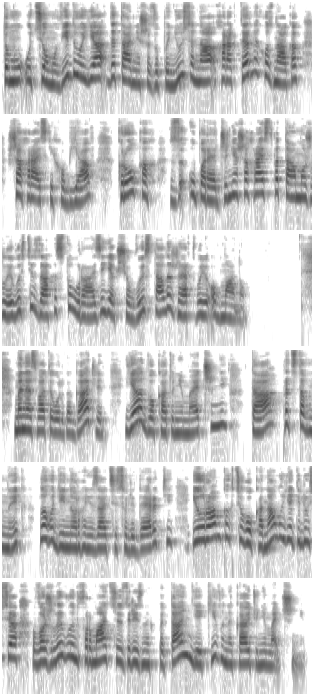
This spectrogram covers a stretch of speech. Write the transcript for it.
Тому у цьому відео я детальніше зупинюся на характерних ознаках шахрайських об'яв, кроках з упередження шахрайства та можливості захисту у разі, якщо ви стали жертвою обману. Мене звати Ольга Гатлін, я адвокат у Німеччині та представник благодійної організації Solidarity, і у рамках цього каналу я ділюся важливою інформацією з різних питань, які виникають у Німеччині.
